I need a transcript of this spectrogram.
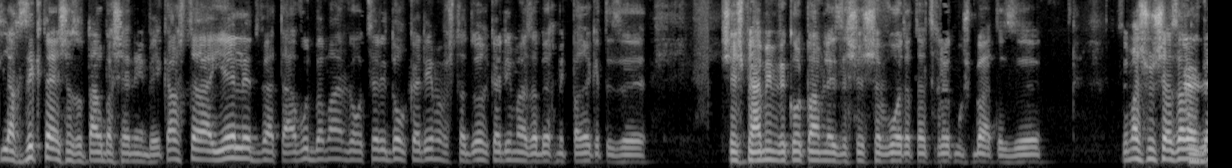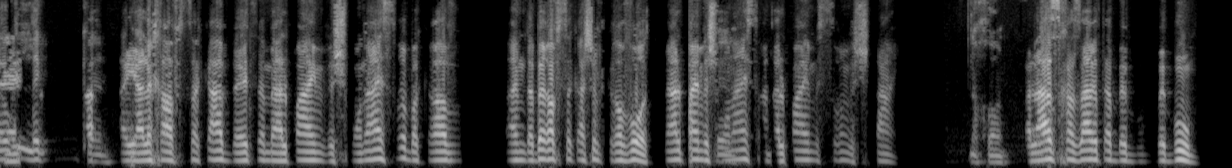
להחזיק את האש הזאת ארבע שנים, בעיקר שאתה ילד ואתה אבוד במים ורוצה לדור קדימה, וכשאתה דוהר קדימה אז הברך מתפרקת איזה שש פעמים, וכל פעם לאיזה שש שבועות אתה צריך להיות מושבת, אז זה משהו שעזר לי... כן. היה לך הפסקה בעצם מ-2018 בקרב, אני מדבר הפסקה של קרבות, מ-2018 כן. עד 2022. נכון. אבל אז חזרת בבום.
